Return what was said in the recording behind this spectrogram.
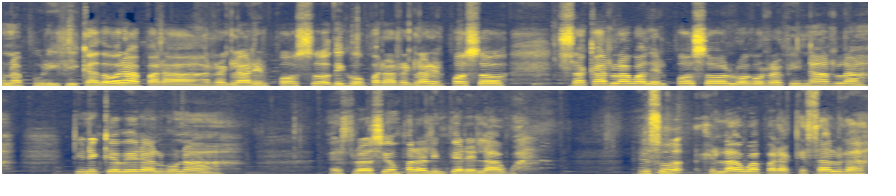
una purificadora para arreglar el pozo, digo, para arreglar el pozo, sacar el agua del pozo, luego refinarla. Tiene que haber alguna exploración para limpiar el agua. Eso, el agua para que salga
